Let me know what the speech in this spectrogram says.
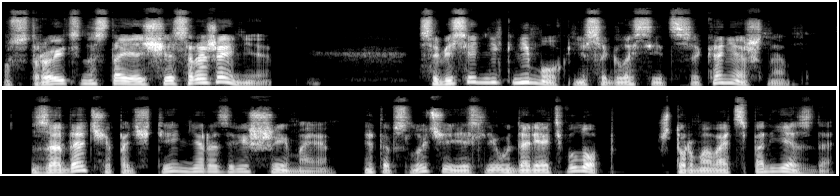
устроить настоящее сражение». Собеседник не мог не согласиться. Конечно, Задача почти неразрешимая. Это в случае, если ударять в лоб, штурмовать с подъезда.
